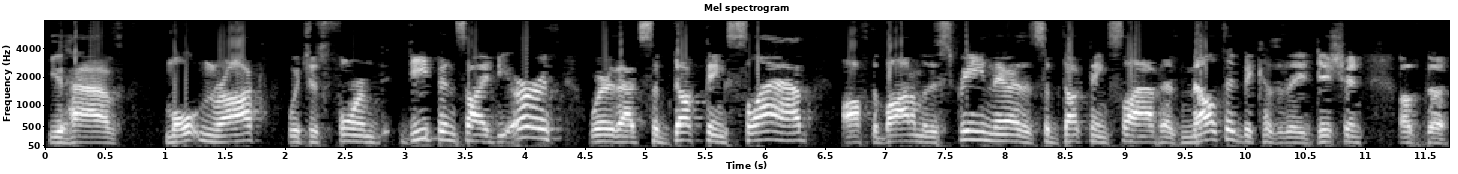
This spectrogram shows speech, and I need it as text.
You have molten rock, which is formed deep inside the earth, where that subducting slab off the bottom of the screen there, the subducting slab has melted because of the addition of the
